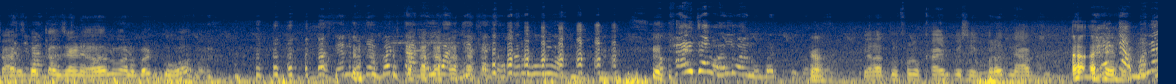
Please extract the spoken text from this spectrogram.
તારું બકલ જાણે હલવાનું બટકું હો. ને. ખાઈ જાવ હલવાનું બટકું પેલા તું થોડું ખાઈને પછી ભરતને આપજો. મને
